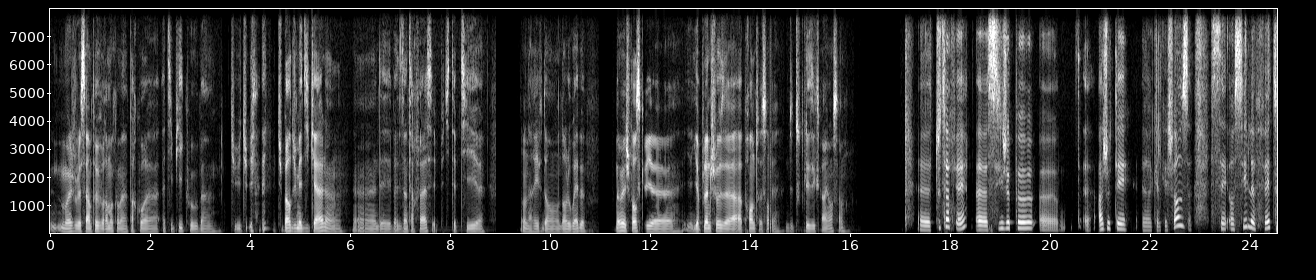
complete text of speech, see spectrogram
moi, je vois ça un peu vraiment comme un parcours, heu, atypique où, ben, tu tu tu pars du médical, des, bah, des interfaces et petit à petit, on arrive dans dans le web. Non, mais je pense qu'il y a plein de choses à apprendre de toutes les expériences, hein. Tout à fait, si je peux, ajouter, quelque chose, c'est aussi le fait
